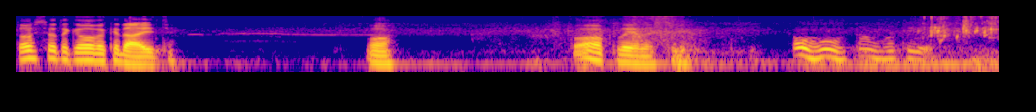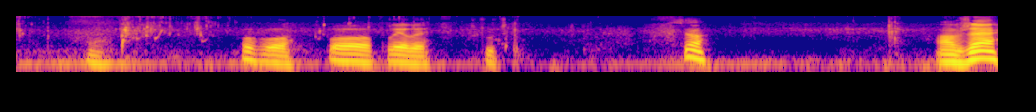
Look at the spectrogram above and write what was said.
то все таке викидається. О. Поплили собі. Ого, там готові. Ого, поплили штучки. Все. А вже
